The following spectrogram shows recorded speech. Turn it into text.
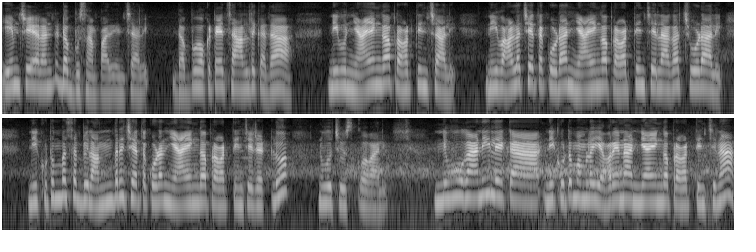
ఏం చేయాలంటే డబ్బు సంపాదించాలి. డబ్బు ఒకటే చాలదు కదా. నీవు న్యాయంగా ప్రవర్తించాలి. నీ వాళ్ళ చేత కూడా న్యాయంగా ప్రవర్తించేలాగా చూడాలి. నీ కుటుంబ సభ్యులందరి చేత కూడా న్యాయంగా ప్రవర్తించేటట్లు నువ్వు చూసుకోవాలి. నువ్వు కానీ లేక నీ కుటుంబంలో ఎవరైనా అన్యాయంగా ప్రవర్తించినా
